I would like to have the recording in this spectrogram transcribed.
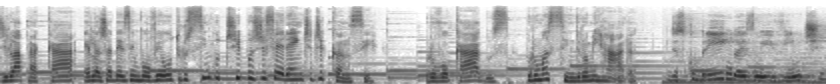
De lá para cá, ela já desenvolveu outros cinco tipos diferentes de câncer, provocados por uma síndrome rara. Descobri em 2020,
